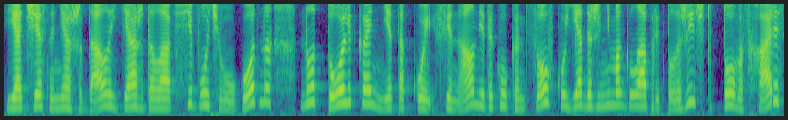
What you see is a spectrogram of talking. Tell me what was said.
Я честно не ожидала, я ждала всего чего угодно, но только не такой финал, не такую концовку. Я даже не могла предположить, что Томас Харрис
